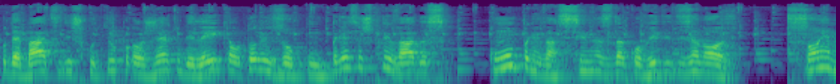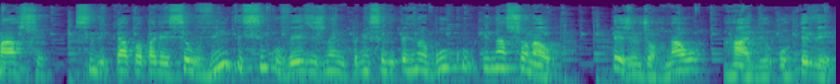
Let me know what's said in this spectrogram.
O debate discutiu o projeto de lei que autorizou que empresas privadas comprem vacinas da Covid-19. Só em março, o sindicato apareceu 25 vezes na imprensa de Pernambuco e nacional, seja em jornal, rádio ou TV.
